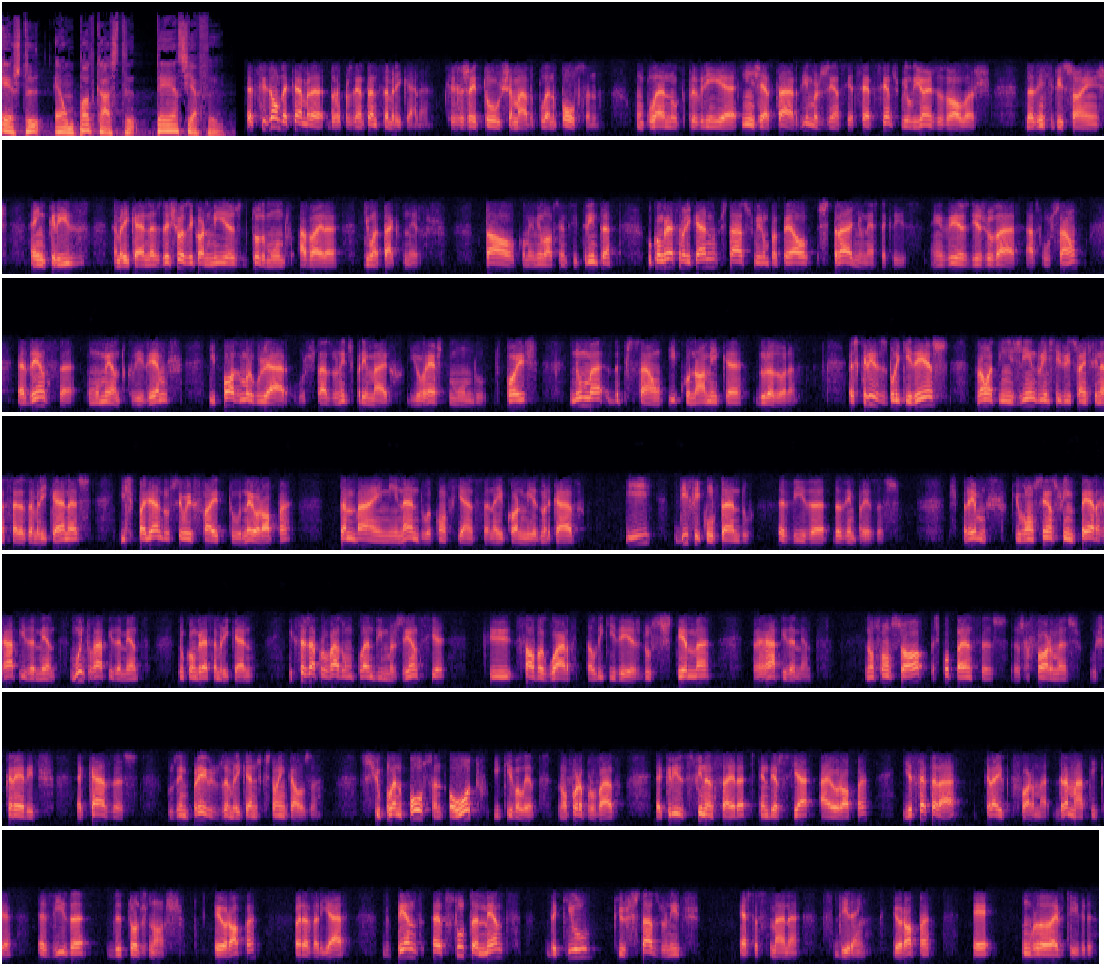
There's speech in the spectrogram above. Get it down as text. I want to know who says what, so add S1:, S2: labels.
S1: Este é um podcast TSF.
S2: A decisão da Câmara de Representantes americana, que rejeitou o chamado Plano Paulson, um plano que preveria injetar de emergência 700 bilhões de dólares nas instituições em crise americanas, deixou as economias de todo o mundo à beira de um ataque de nervos. Tal como em 1930, o Congresso americano está a assumir um papel estranho nesta crise. Em vez de ajudar à solução, adensa o momento que vivemos e pode mergulhar os Estados Unidos primeiro e o resto do mundo depois numa depressão económica duradoura. As crises de liquidez vão atingindo instituições financeiras americanas e espalhando o seu efeito na Europa, também minando a confiança na economia de mercado e dificultando a vida das empresas. Esperemos que o bom senso impere rapidamente, muito rapidamente, no Congresso americano e que seja aprovado um plano de emergência que salvaguarde a liquidez do sistema rapidamente. Não são só as poupanças, as reformas, os créditos, a casas, os empregos dos americanos que estão em causa. Se o plano Paulson ou outro equivalente não for aprovado, a crise financeira estender-se-á à Europa e afetará creio que de forma dramática, a vida de todos nós. A Europa, para variar, depende absolutamente daquilo que os Estados Unidos esta semana decidirem. A Europa é um verdadeiro tigre.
